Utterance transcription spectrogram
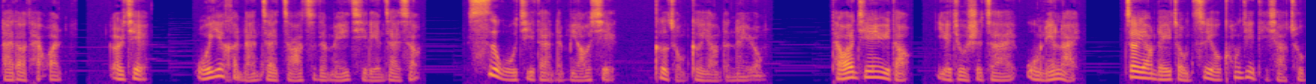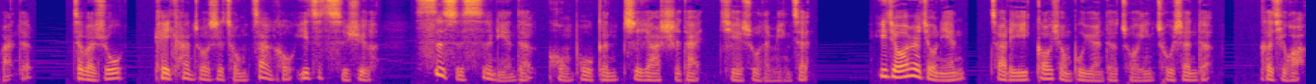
来到台湾，而且我也很难在杂志的每一期连载上肆无忌惮地描写。各种各样的内容，台湾监狱岛，也就是在五年来这样的一种自由空间底下出版的这本书，可以看作是从战后一直持续了四十四年的恐怖跟质押时代结束的明证。一九二九年，在离高雄不远的左营出生的柯其华，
